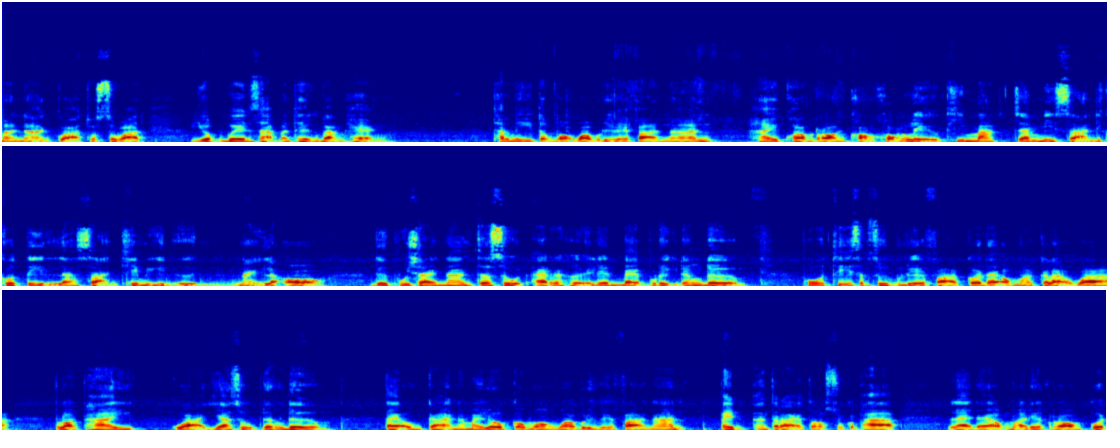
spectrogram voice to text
มานานกว่าทศวรรษ ยกเว้นสถานบันเทิงบางแห่ง ทั้งนี้ต้องบอกว่าบุหรี่ไฟฟ้านั้นให้ความร้อนของของเหลวที่มักจะมีสารนิโคตินและสารเคมีอื่น ๆ ในละออง โดยผู้ใช้นั้นจะสูดไอระเหยเลียนแบบบุหรี่ดั้งเดิม ผู้ที่สับสนบุหรี่ไฟฟ้าก็ได้ออกมากล่าวว่า ปลอดภัยกว่ายาสูบดั้งเดิม แต่องค์การอนามัยโลกก็มองว่าบุหรี่ไฟฟ้านั้นเป็นอันตรายต่อสุขภาพ และได้ออกมาเรียกร้องกฎ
